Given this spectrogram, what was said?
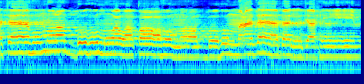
آتاهم ربهم ووقاهم ربهم عذاب الجحيم.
